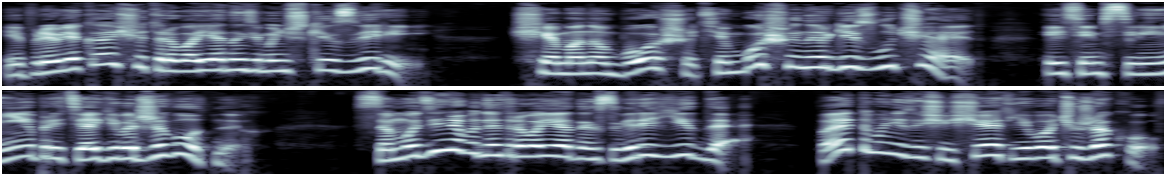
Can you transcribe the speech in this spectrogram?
и привлекающее травоядных демонических зверей. Чем оно больше, тем больше энергии излучает, и тем сильнее притягивает животных. Само дерево для травоядных зверей — еда, поэтому не защищает его от чужаков.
